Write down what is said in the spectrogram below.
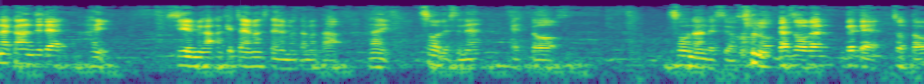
んな感じではい。CM が開けちゃいましたねまたまた。はい。そうですね。えっとそうなんですよ。この画像が出てちょっと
